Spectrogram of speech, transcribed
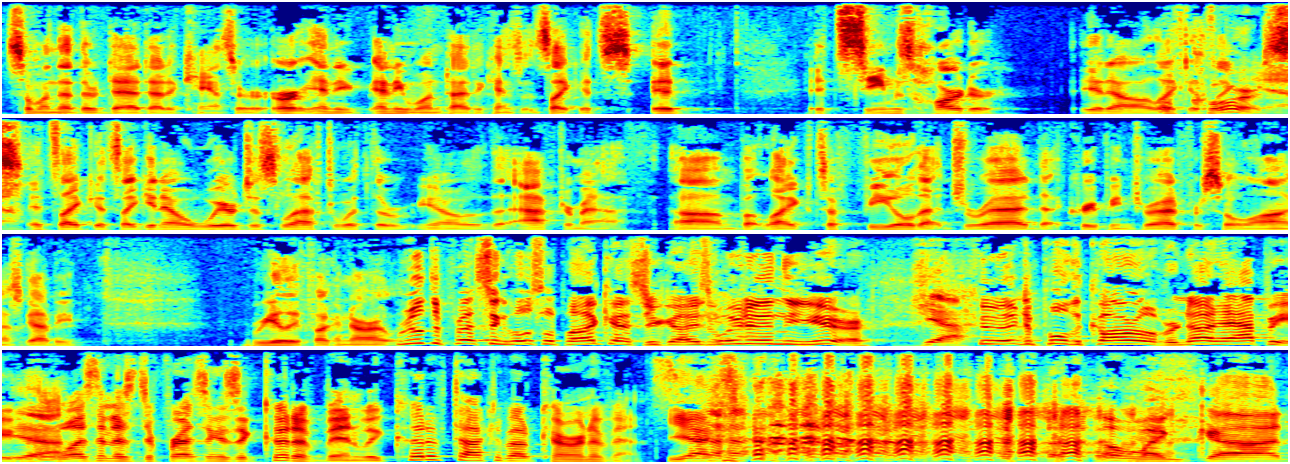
someone that their dad died of cancer or any anyone died of cancer, it's like it's it it seems harder. You know, like Of it's course. like, it's like it's like you know we're just left with the you know the aftermath. Um, but like to feel that dread, that creeping dread for so long, has got to be really fucking gnarly. Real depressing hostful podcast, you guys. Way to end the year. Yeah. I had to pull the car over. Not happy. Yeah. It wasn't as depressing as it could have been. We could have talked about current events. Yes. oh my god.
